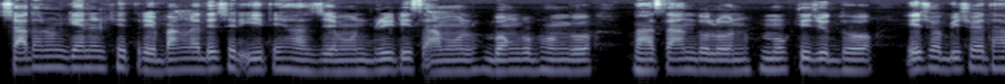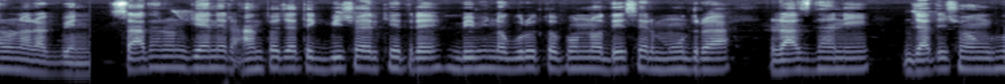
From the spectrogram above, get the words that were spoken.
সাধারণ জ্ঞানের ক্ষেত্রে বাংলাদেশের ইতিহাস যেমন ব্রিটিশ আমল, বঙ্গভঙ্গ, ভাষা আন্দোলন, মুক্তিযুদ্ধ এসব বিষয়ে ধারণা রাখবেন। সাধারণ জ্ঞানের আন্তর্জাতিক বিষয়ের ক্ষেত্রে বিভিন্ন গুরুত্বপূর্ণ দেশের মুদ্রা রাজধানী, জাতিসংঘ,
